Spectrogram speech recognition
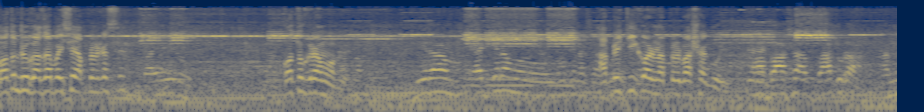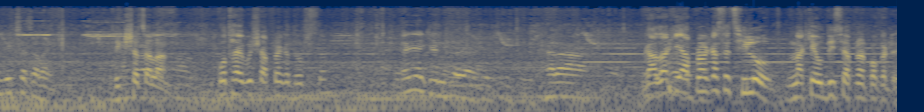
কতটুকু গাঁজা পাইছে আপনার কাছে? কত গ্রাম হবে? গ্রাম এক গ্রাম আপনি কি করেন? আপনার বাসা কই? বাসা বাদুরা আমি রিক্সা চালাই। রিক্সা চালান? কোথায় বসে আপনাকে ধরছে? গাঁজা কি আপনার কাছে ছিল না কেউ দিছে আপনার পকেটে?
